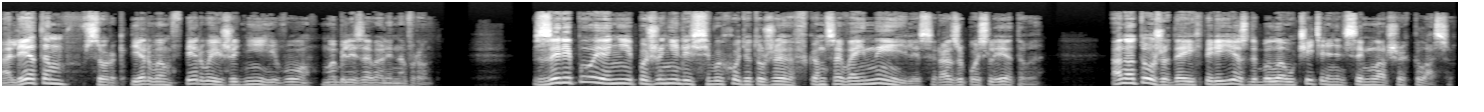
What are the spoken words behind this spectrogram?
а летом, в 41-м, в первые же дни его мобилизовали на фронт. С Зарипой они поженились, выходят, уже в конце войны или сразу после этого. Она тоже до их переезда была учительницей младших классов.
